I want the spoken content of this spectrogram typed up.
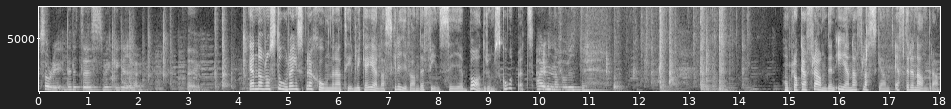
Sorry, det är lite mycket grejer här. Eh, en av de stora inspirationerna till Mikaelas skrivande finns i badrumsskåpet. Här är mina favoriter. Hon plockar fram den ena flaskan efter den andra.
